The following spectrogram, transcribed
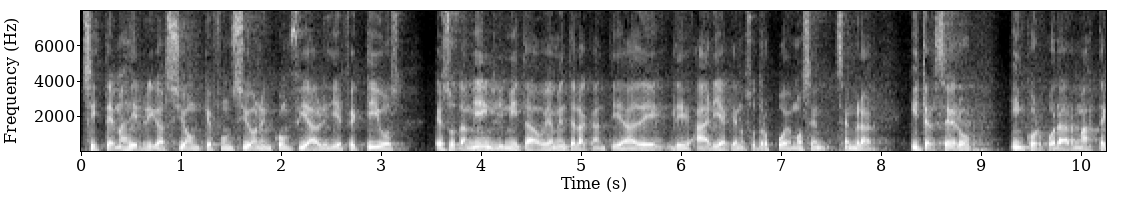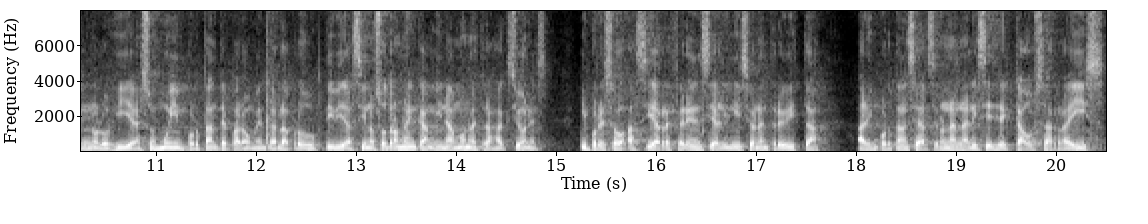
sistemas de irrigación que funcionen confiables y efectivos, eso también limita obviamente la cantidad de, área que nosotros podemos sembrar. Y tercero, incorporar más tecnología. Eso es muy importante para aumentar la productividad. Si nosotros no encaminamos nuestras acciones, y por eso hacía referencia al inicio de la entrevista a la importancia de hacer un análisis de causa raíz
